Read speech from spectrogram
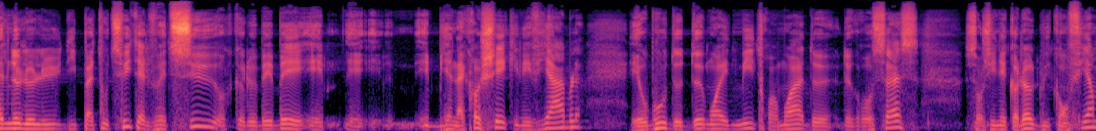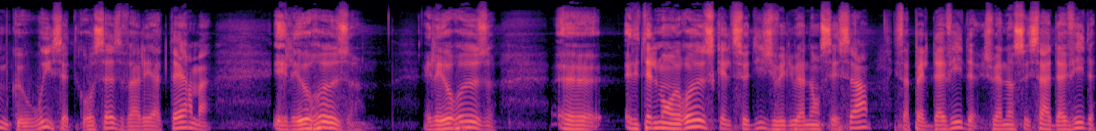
Elle ne le lui dit pas tout de suite, elle veut être sûre que le bébé est, bien accroché, qu'il est viable. Et au bout de deux mois et demi, trois mois de, grossesse, son gynécologue lui confirme que oui, cette grossesse va aller à terme. Et elle est heureuse. Elle est heureuse. Euh, elle est tellement heureuse qu'elle se dit, je vais lui annoncer ça. Il s'appelle David, je vais annoncer ça à David.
